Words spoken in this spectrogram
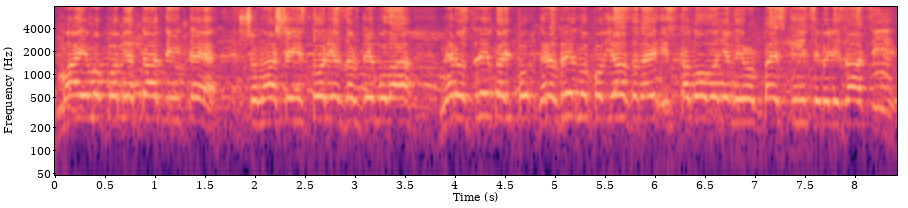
Маємо пам'ятати і те, що наша історія завжди була нерозривно, нерозривно пов'язана із становленням європейської цивілізації.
